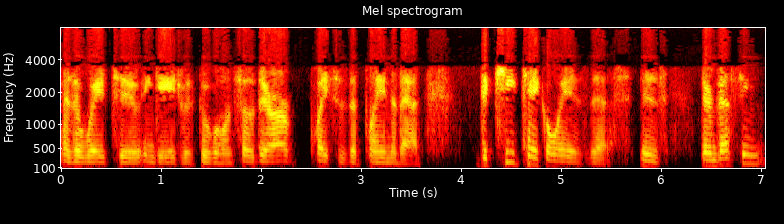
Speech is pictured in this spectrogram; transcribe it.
as a way to engage with Google. And so there are places that play into that. The key takeaway is this: is they're investing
